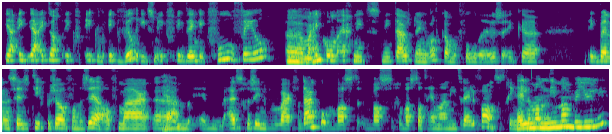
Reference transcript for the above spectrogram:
ja, ik, ja, ik dacht, ik, ik, ik wil iets. Ik, ik denk, ik voel veel. eh, Mhm. Maar ik kon echt niet, niet thuisbrengen wat ik allemaal voelde. Dus ik, ik ben een sensitief persoon van mezelf. Maar ehm, uit het gezin waar ik vandaan kom, was, was, was dat helemaal niet relevant. Het ging helemaal om- niemand bij jullie?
